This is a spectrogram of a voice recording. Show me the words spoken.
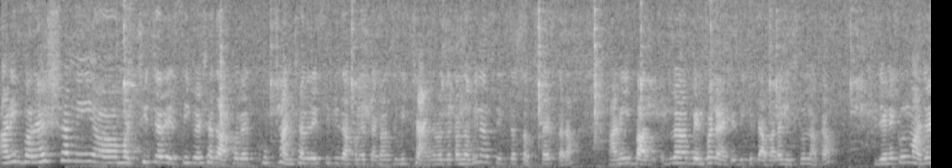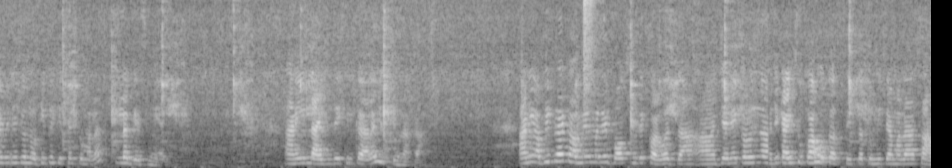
आणि बऱ्याचशा मी मच्छीच्या रेसिपी अशा दाखवल्या आहेत खूप छान छान रेसिपी दाखवल्या आहेत त्याकडे तुम्ही चॅनलवर जर का नवीन असतील तर सबस्क्राईब करा. आणि बाजूला बेलबट आहे ते देखील दाबायला विसरू नका. जेणेकरून माझ्या व्हिडिओचे नोटिफिकेशन तुम्हाला लगेच मिळेल. आणि लाईक देखील करायला विसरू नका. आणि अभिप्राय कमेंटमध्ये बॉक्समध्ये कळवत जा. जेणेकरून म्हणजे काही चुका होत असतील तर तुम्ही त्या मला सा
